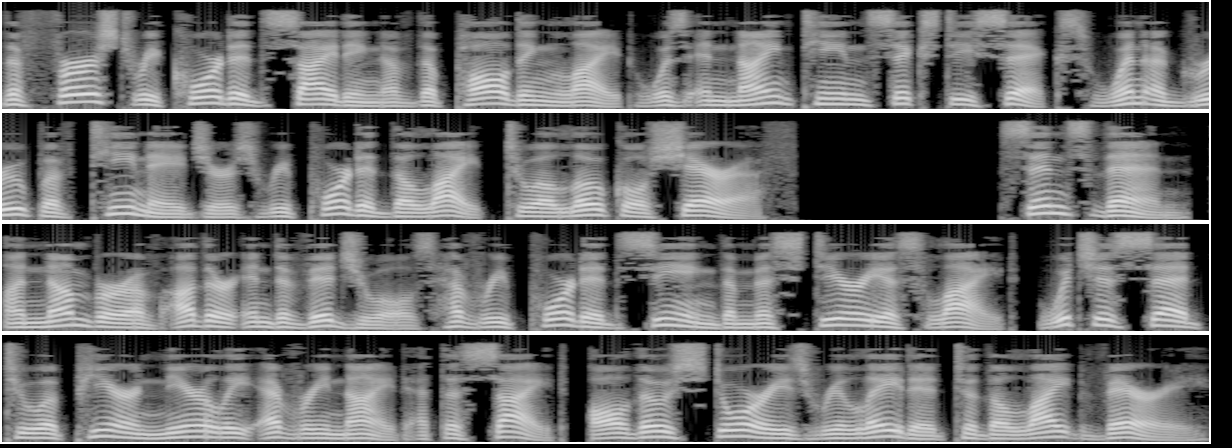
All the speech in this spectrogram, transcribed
The first recorded sighting of the Paulding Light was in 1966 when a group of teenagers reported the light to a local sheriff. Since then, a number of other individuals have reported seeing the mysterious light, which is said to appear nearly every night at the site. Although stories related to the light vary,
